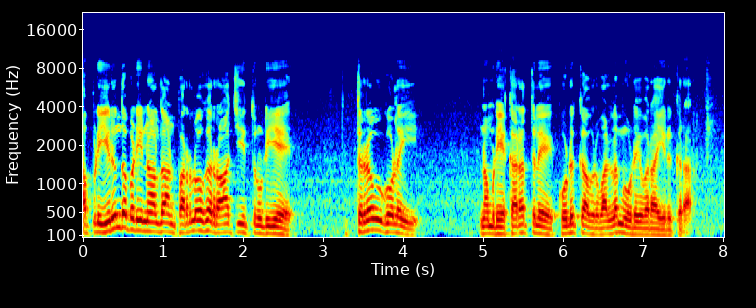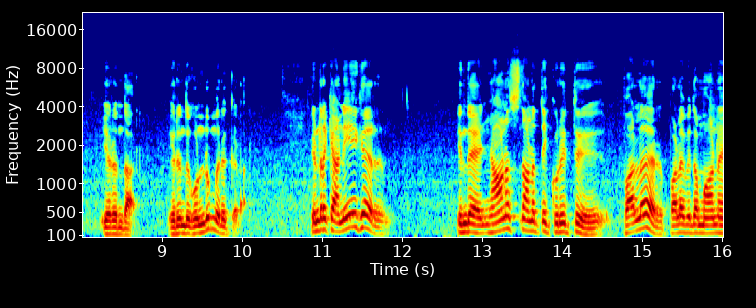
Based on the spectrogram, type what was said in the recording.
அப்படி இருந்தபடினால்தான் பரலோக ராஜ்யத்தினுடைய திறவுகோலை நம்முடைய கரத்திலே கொடுக்க அவர் வல்லமை உடையவராக இருக்கிறார் இருந்தார் இருந்து கொண்டும் இருக்கிறார். இன்றைக்கு அநேகர் இந்த ஞானஸ்தானத்தை குறித்து பலர் பலவிதமான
